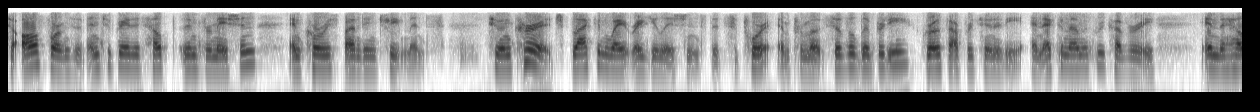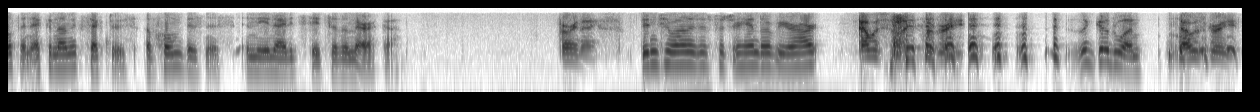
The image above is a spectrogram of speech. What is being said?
to all forms of integrated health information and corresponding treatments, to encourage black and white regulations that support and promote civil liberty, growth opportunity, and economic recovery in the health and economic sectors of home business in the United States of America. Very nice. Didn't you want to just put your hand over your heart? That was so great. that It's a good one. That was great.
